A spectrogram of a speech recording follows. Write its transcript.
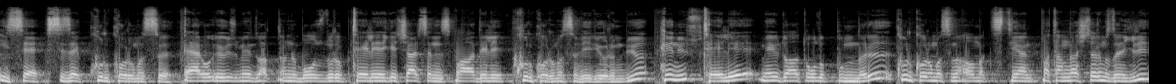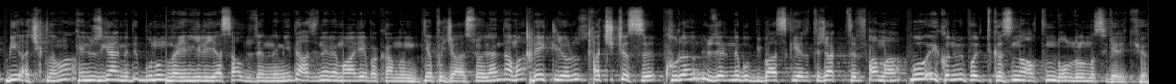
ise size kur koruması eğer o döviz mevduatlarını bozdurup TL'ye geçerseniz vadeli kur koruması veriyorum diyor. Henüz TL mevduatı olup bunları kur korumasını almak isteyen vatandaşlarımızla ilgili bir açıklama henüz gelmedi. Bununla ilgili yasal düzenlemeyi de Hazine ve Maliye Bakanlığı'nın yapacağı söylendi ama bekliyoruz. Açıkçası kuranın üzerinde bu bir baskı yaratacaktır ama bu ekonomi politikasının altını doldurulması gerekiyor.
